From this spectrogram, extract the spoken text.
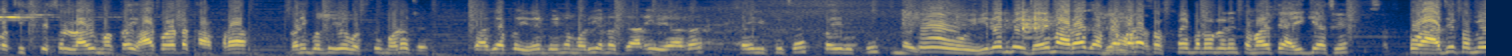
પછી સ્પેશિયલ લાઈવ મકાઈ હાથ વળાટા ખાખરા ઘણી બધી એ વસ્તુ મળે છે. તો આજે આપણે હિરેનભાઈને મળીએ અને જાણીએ આગળ કઈ રીતનું છે કઈ રીતનું નહીં. તો હિરેનભાઈ જય મહારાજ. અમે અમારા. સબસ્ક્રાઈબરો લઈને તમારે ત્યાં આવી ગયા છે. તો આજે તમે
